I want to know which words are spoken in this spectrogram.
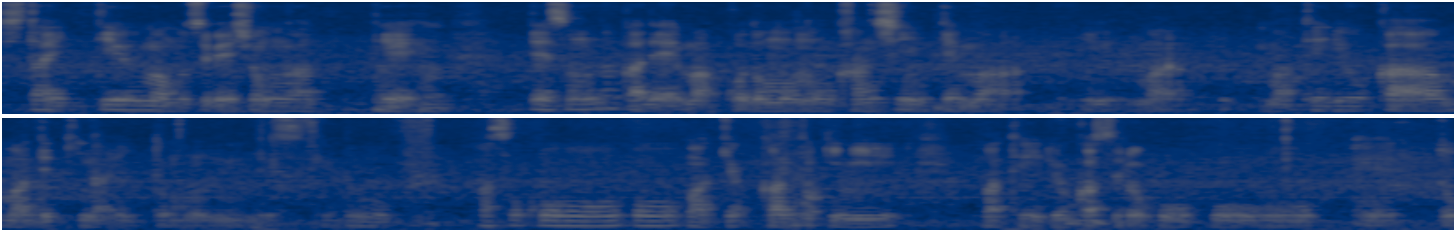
したいっていう、まあ、モチベーションがあって、でその中で、まあ、子どもの関心って、まあいまあまあ、定量化、まあ、できないと思うんですけど、まあ、そこを、まあ、客観的に、まあ、定量化する方法を、えーと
